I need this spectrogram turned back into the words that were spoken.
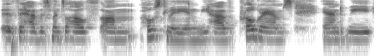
they have this mental health um, host committee, and we have programs, and we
